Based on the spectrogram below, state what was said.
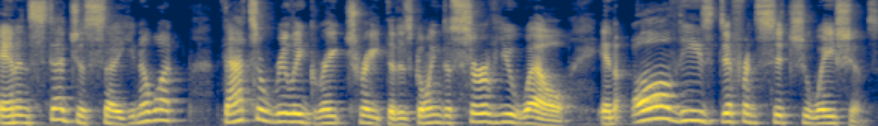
and instead just say, you know what? That's a really great trait that is going to serve you well in all these different situations.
